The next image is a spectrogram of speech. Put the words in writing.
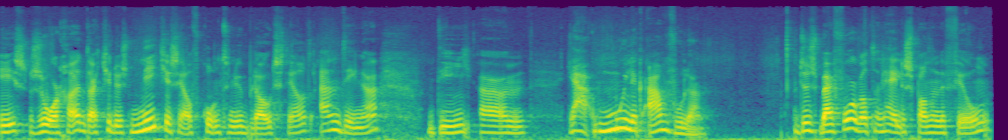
is zorgen dat je dus niet jezelf continu blootstelt aan dingen die um, ja, moeilijk aanvoelen. Dus bijvoorbeeld een hele spannende film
